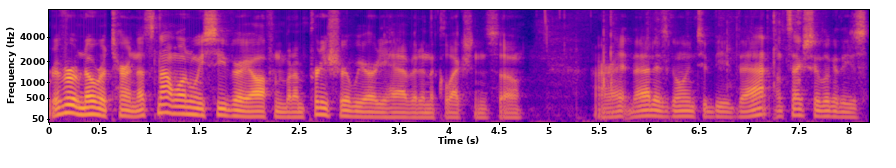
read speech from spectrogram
River of No Return. That's not one we see very often, but I'm pretty sure we already have it in the collection. So, all right, that is going to be that. Let's actually look at these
